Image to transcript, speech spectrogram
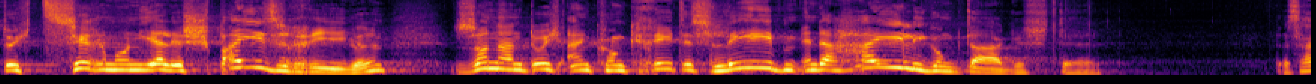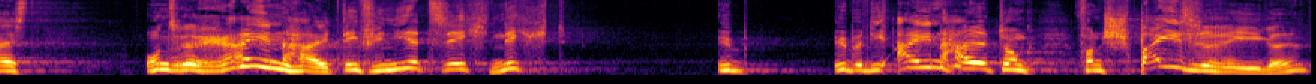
durch zeremonielle Speiseregeln, sondern durch ein konkretes Leben in der Heiligung dargestellt. Das heißt, unsere Reinheit definiert sich nicht über die Einhaltung von Speiseregeln,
